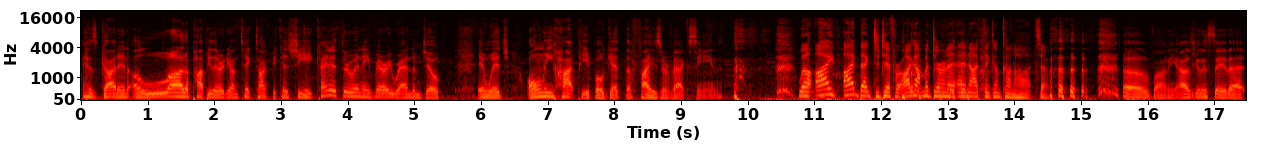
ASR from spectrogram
has gotten a lot of popularity on TikTok because she kind of threw in a very random joke in which only hot people get the Pfizer vaccine. Well, I I beg to differ. I got Moderna, and I think I'm kind of hot. So oh, Bonnie, I was gonna say that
